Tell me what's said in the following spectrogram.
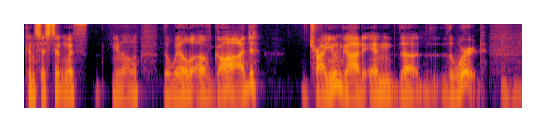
consistent with you know the will of god triune god and the the word mm-hmm.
